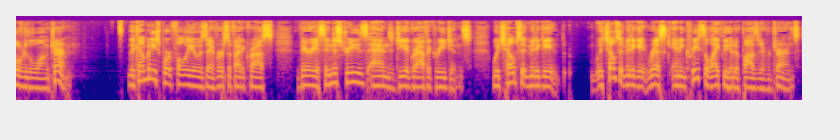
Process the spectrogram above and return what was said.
over the long term. The company's portfolio is diversified across various industries and geographic regions, which helps it mitigate which helps it mitigate risk and increase the likelihood of positive returns.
